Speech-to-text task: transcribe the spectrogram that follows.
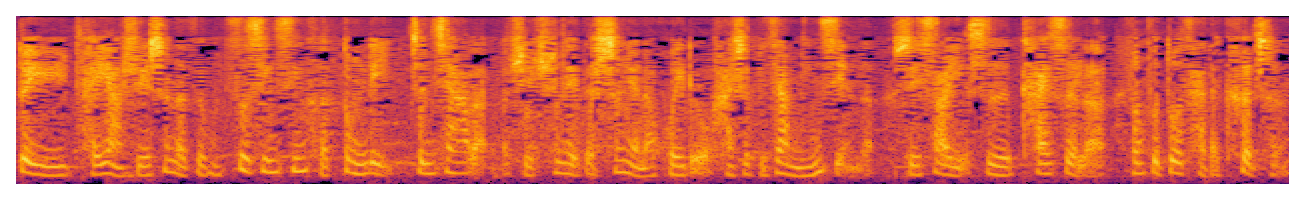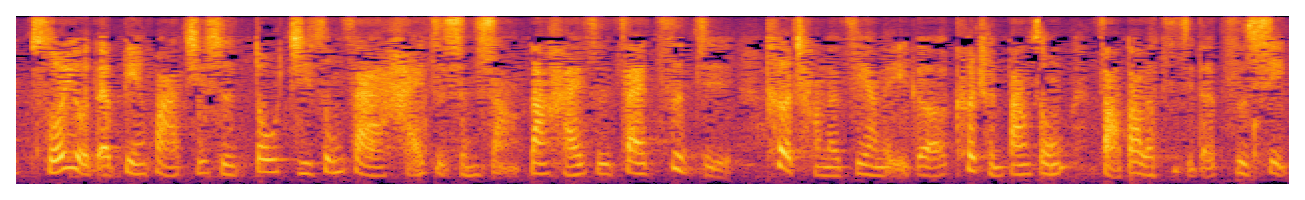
对于培养学生的这种自信心和动力增加了，学区内的生源的回流还是比较明显的。学校也是开设了丰富多彩的课程，所有的变化其实都集中在孩子身上，让孩子在自己特长的这样的一个课程当中找到了自己的自信。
